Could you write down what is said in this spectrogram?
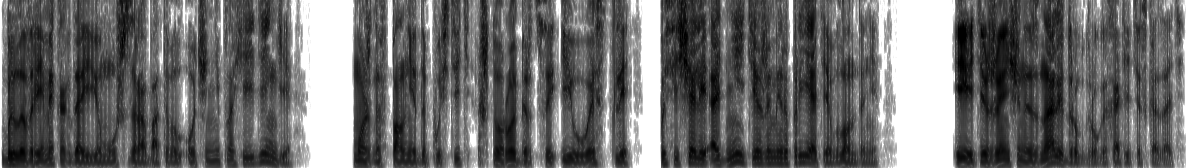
Было время, когда ее муж зарабатывал очень неплохие деньги. Можно вполне допустить, что Робертсы и Уэстли посещали одни и те же мероприятия в Лондоне. И эти женщины знали друг друга, хотите сказать?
